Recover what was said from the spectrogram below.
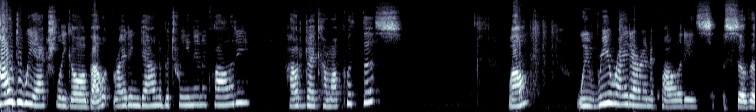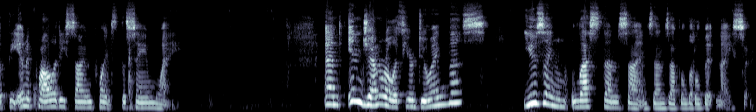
how do we actually go about writing down a between inequality? How did I come up with this? Well, we rewrite our inequalities so that the inequality sign points the same way. And in general, if you're doing this, using less than signs ends up a little bit nicer.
